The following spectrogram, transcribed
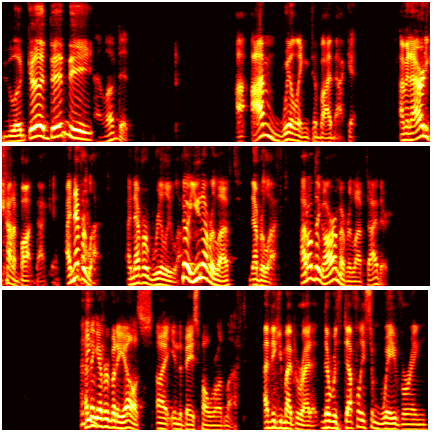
He looked good, didn't he? I loved it. I, I'm willing to buy back in. I mean, I already kind of bought back in. I never Yeah. left. I never really left. No, you never left. never left. I don't think Aram ever left either. I think, everybody else uh, in the baseball world left. I think you might be right. There was definitely some wavering.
